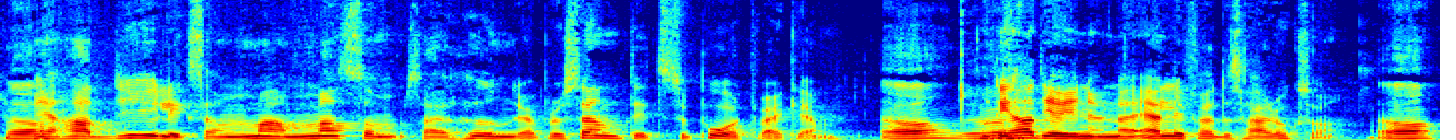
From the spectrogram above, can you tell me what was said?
Ja. Men jag hade ju liksom mamma som så här hundraprocentigt support verkligen. Ja, Och det hade jag ju nu när Ellie föddes här också. Ja.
